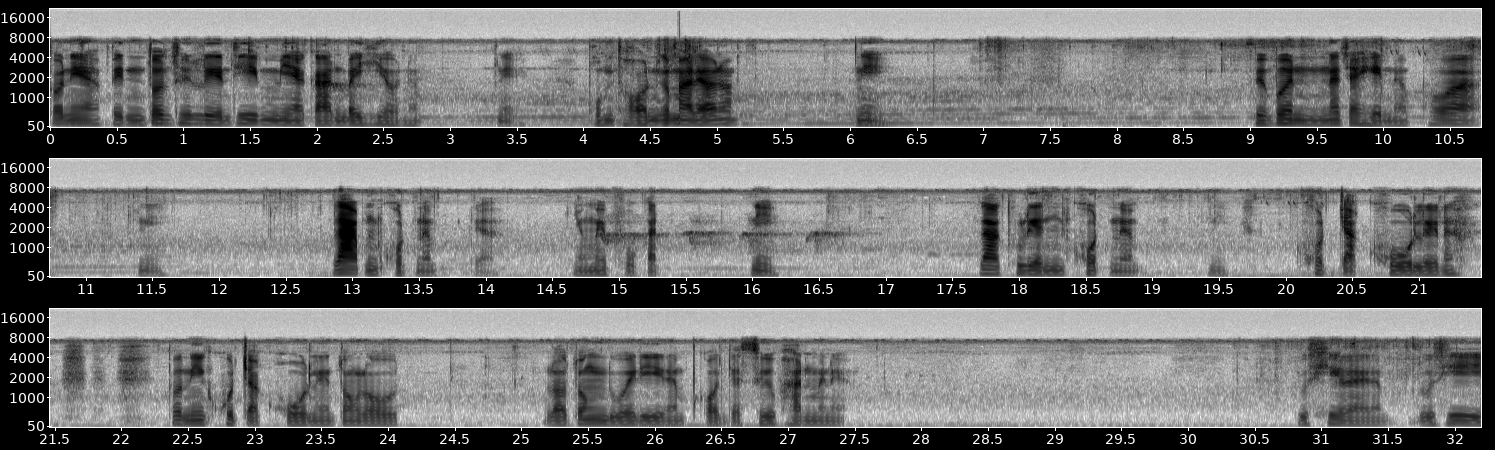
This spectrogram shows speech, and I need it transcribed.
ก็เนี่ยเป็นต้นทุเรียนที่มีอาการใบเหี่ยวนะครับนี่ผมถอนขึ้นมาแล้วนะนี่เพื่อนๆน่าจะเห็นนะเพราะว่านี่รากมันขดนะเดี๋ยวยังไม่โฟกัสนี่รากทุเรียนขดนะนี่ขดจากโคนเลยนะต้นนี้ขดจากโคนเลยต้องเรา เราต้องดูให้ดีนะก่อนจะซื้อพันธุ์มาเนี่ย ดูที่อะไรนะครับ ดูที่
